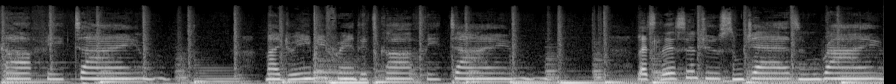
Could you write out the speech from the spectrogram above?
Coffee time. My dreamy friend, it's coffee time. Let's listen to some jazz and rhyme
